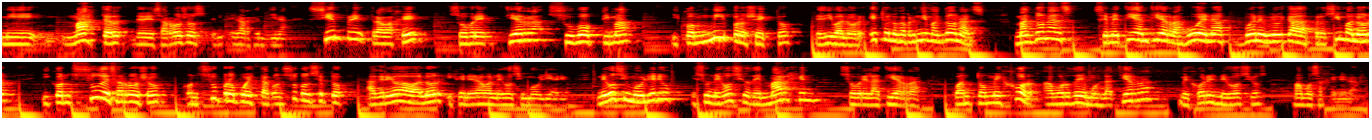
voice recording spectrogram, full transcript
mi máster de desarrollos en, Argentina. Siempre trabajé sobre tierra subóptima y con mi proyecto le di valor. Esto es lo que aprendí en McDonald's. McDonald's se metía en tierras buenas, buenas ubicadas, pero sin valor, y con su desarrollo, con su propuesta, con su concepto, agregaba valor y generaba el negocio inmobiliario. negocio inmobiliario es un negocio de margen sobre la tierra. Cuanto mejor abordemos la tierra, mejores negocios vamos a generar.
